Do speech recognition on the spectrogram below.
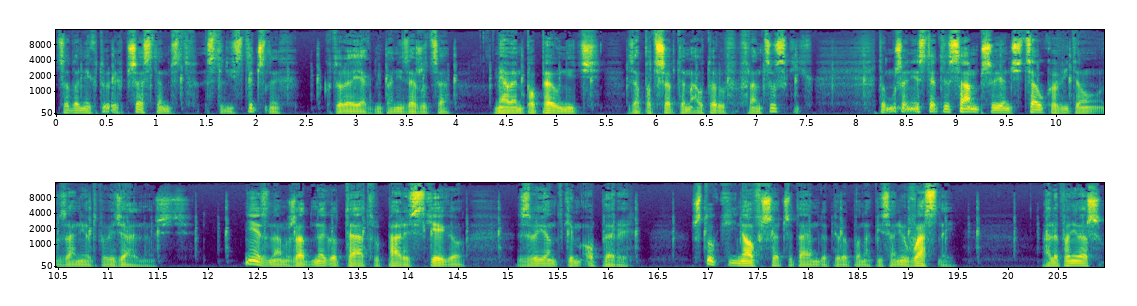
Co do niektórych przestępstw stylistycznych, które, jak mi pani zarzuca, miałem popełnić za podszeptem autorów francuskich, to muszę niestety sam przyjąć całkowitą za nie odpowiedzialność. Nie znam żadnego teatru paryskiego, z wyjątkiem opery. Sztuki nowsze czytałem dopiero po napisaniu własnej. Ale ponieważ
